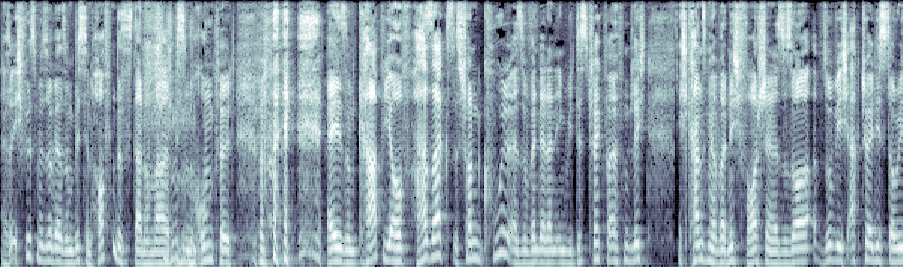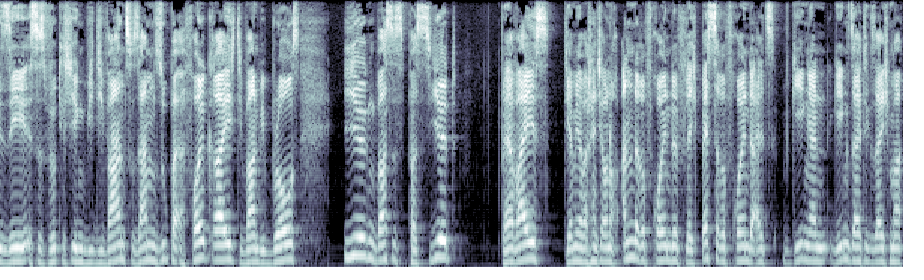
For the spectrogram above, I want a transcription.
Also ich würde es mir sogar so ein bisschen hoffen, dass es da noch mal ein bisschen rumpelt. Weil, ey, so ein Kapi auf Hasax ist schon cool, also wenn der dann irgendwie Distrack veröffentlicht. Ich kann es mir aber nicht vorstellen. Also so, so wie ich aktuell die Story sehe, ist es wirklich irgendwie, die waren zusammen super erfolgreich, die waren wie Bros. Irgendwas ist passiert. Wer weiß, die haben ja wahrscheinlich auch noch andere Freunde, vielleicht bessere Freunde als gegen, gegenseitig, sag ich mal.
